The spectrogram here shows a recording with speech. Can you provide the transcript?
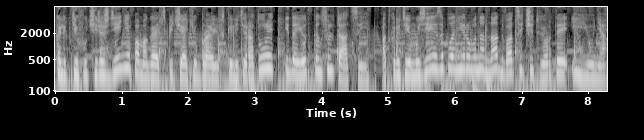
Коллектив учреждения помогает с печатью брайлевской литературы и дает консультации. Открытие музея запланировано на 24 июня.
